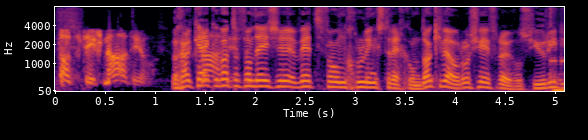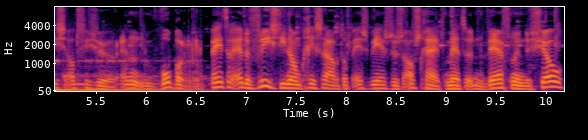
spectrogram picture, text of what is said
Dat heeft nadeel. We gaan kijken wat er van deze wet van GroenLinks terechtkomt. Dankjewel, Roger Vreugels, juridisch adviseur. En Wobber, Peter R. de Vries, die nam gisteravond op SBS dus afscheid met een wervelende show...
